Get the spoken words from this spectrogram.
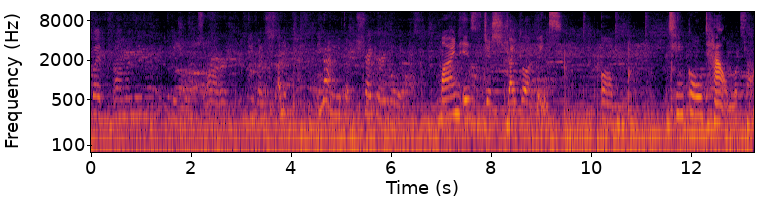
But um, my main positions are defense. I mean, you gotta use striker and goalie. Mine is just striker and wings. Um, Tinkle Town. What's that?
